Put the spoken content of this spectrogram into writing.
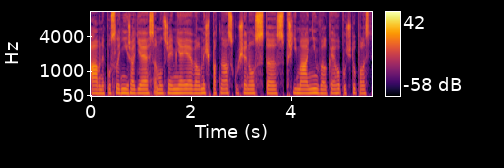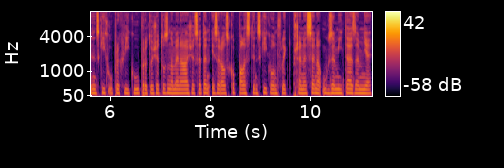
A v neposlední řadě samozřejmě je velmi špatná zkušenost eh, s přijímáním velkého počtu palestinských uprchlíků, protože to znamená, že se ten izraelsko-palestinský konflikt přenese na území té země,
